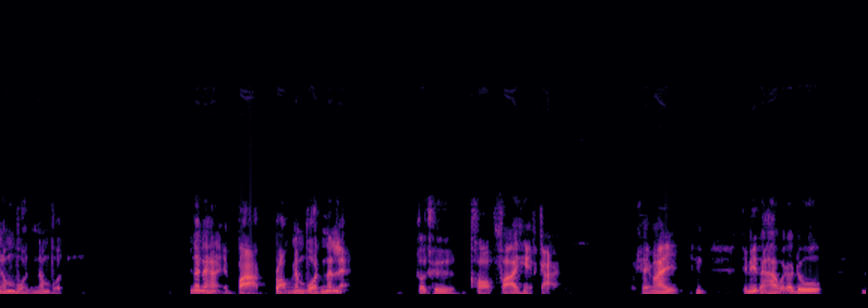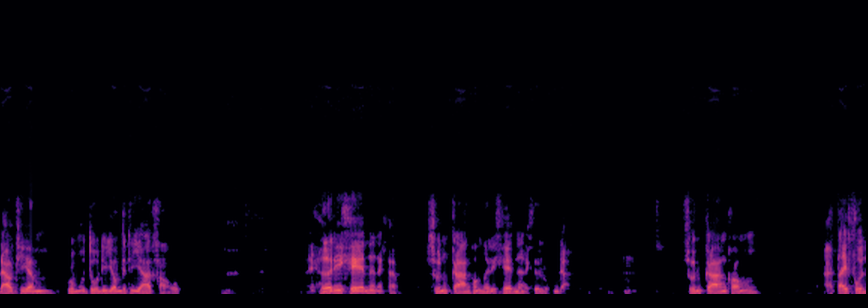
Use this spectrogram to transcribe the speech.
น้ำวน น้ำวน นั่นนะฮะปากปล่องน้ำวนนั่นแหละ ก็คือขอบฟ้าเหตุการณ์โอเคไหมทีนี้ถ้าหากว่าเราดูดาวเทียมกลุ่มอุตุนิยมวิทยาเขาเฮอริเคนนั่นนะครับ ศูนย์กลางของเฮอริเคนนั่นคือหลุมดำศูนย์กลางของใต้ฝุ่น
